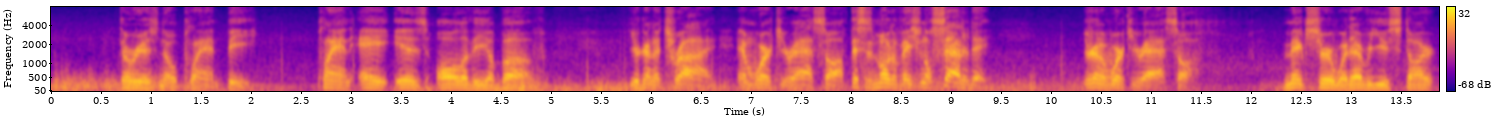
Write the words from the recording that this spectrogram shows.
There is no plan B. Plan A is all of the above. You're going to try and work your ass off. This is Motivational Saturday. You're going to work your ass off. Make sure whatever you start,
